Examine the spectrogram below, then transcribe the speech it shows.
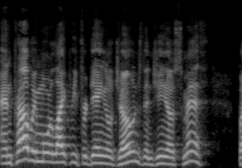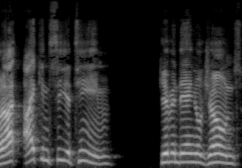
and probably more likely for Daniel Jones than Geno Smith. But I, I can see a team giving Daniel Jones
